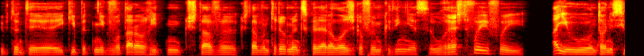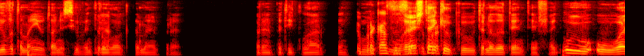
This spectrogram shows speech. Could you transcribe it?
e portanto a equipa tinha que voltar ao ritmo que estava, que estava anteriormente. Se calhar a lógica foi um bocadinho essa. O resto foi. foi... Ah, e o António Silva também. O António Silva entrou logo também para, para, titular. Portanto, Eu, por acaso, o, resto é aquilo que o treinador tem, tem feito. O, o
